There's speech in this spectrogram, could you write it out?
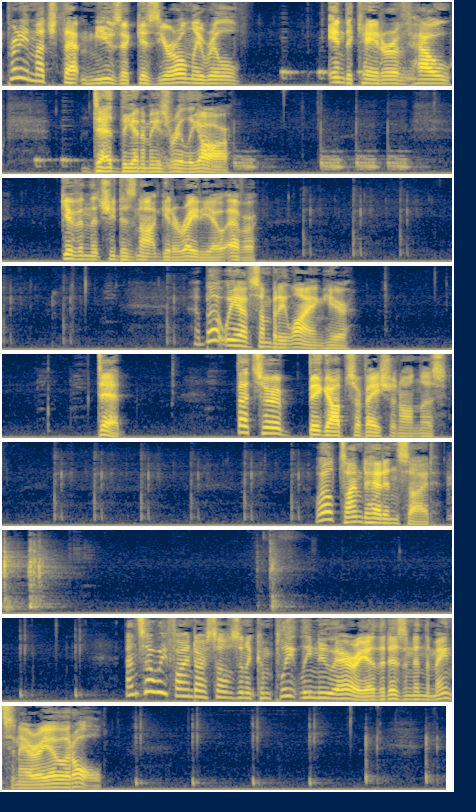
Pretty much that music is your only real indicator of how dead the enemies really are. Given that she does not get a radio ever. But we have somebody lying here. Dead. That's her big observation on this. Well, time to head inside. And so we find ourselves in a completely new area that isn't in the main scenario at all.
